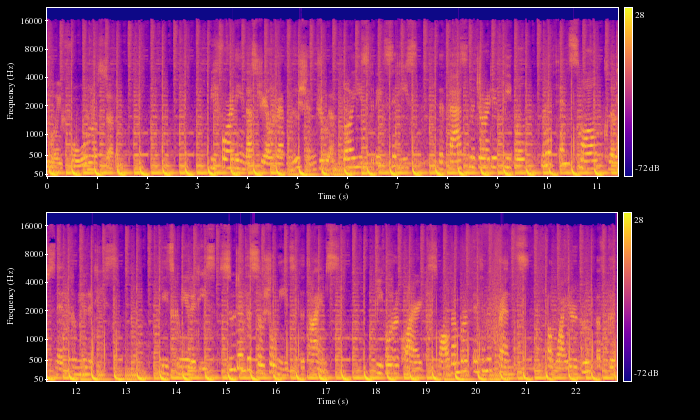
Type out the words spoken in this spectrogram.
Ruling 4 of 7. Before the Industrial Revolution drew employees to big cities, the vast majority of people lived in small, close-knit communities. These communities suited the social needs of the times. People required a small number of intimate friends, a wider group of good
